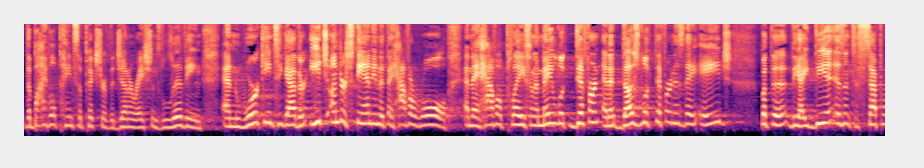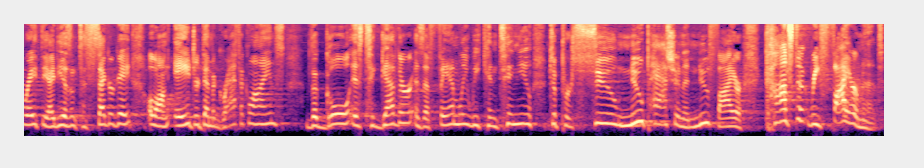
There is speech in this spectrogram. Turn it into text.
The Bible paints a picture of the generations living and working together, each understanding that they have a role and they have a place, and it may look different, and it does look different as they age. But the, the idea isn't to separate, the idea isn't to segregate along age or demographic lines, the goal is together as a family, we continue to pursue new passion and new fire, constant refirement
